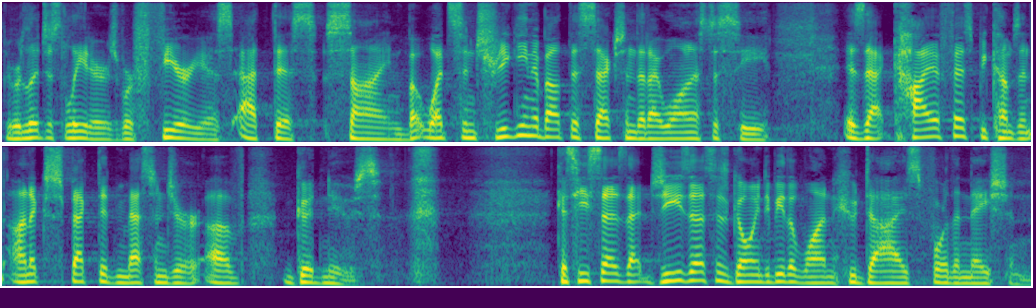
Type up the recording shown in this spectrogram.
The religious leaders were furious at this sign. But what's intriguing about this section that I want us to see is that Caiaphas becomes an unexpected messenger of good news. Because he says that Jesus is going to be the one who dies for the nation.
